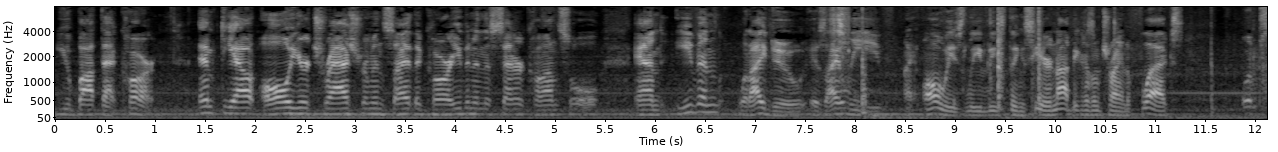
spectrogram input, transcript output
you bought that car. Empty out all your trash from inside the car, even in the center console. And even what I do is I leave, I always leave these things here, not because I'm trying to flex, whoops,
